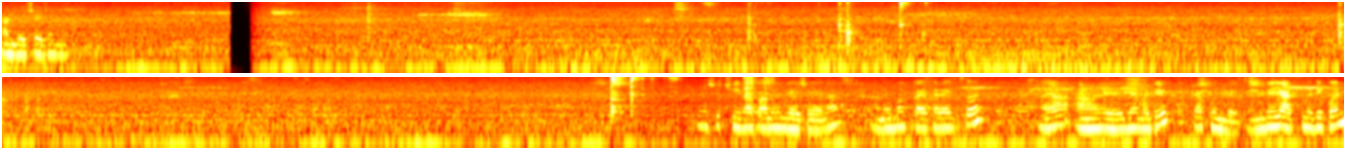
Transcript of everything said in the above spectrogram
अंड्याच्या ह्याच्यामध्ये असे चिरा काढून द्यायच्या याला. आणि मग काय करायचं? ह्या याच्यामध्ये ह्याच्यामध्ये टाकून द्यायचं. म्हणजे या आतमध्ये पण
